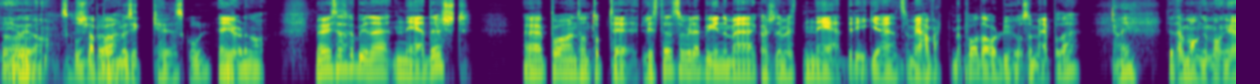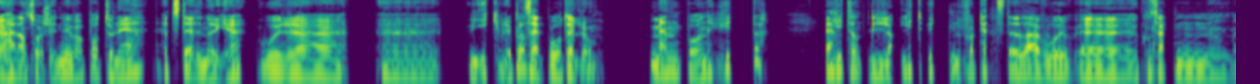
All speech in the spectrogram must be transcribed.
På Jo, jo. Skolen, Slapp på av. musikkskolen. Jeg gjør det nå. Men hvis jeg skal begynne nederst eh, på en sånn topp tre-liste, så vil jeg begynne med kanskje det mest nedrige som jeg har vært med på. Da var du også med på det. Oi. Dette er mange mange herrens år siden. Vi var på turné et sted i Norge hvor uh, uh, vi ikke ble plassert på hotellrom, men på en hytte. Ja. Litt, sånn, la, litt utenfor tettstedet der hvor uh, konserten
